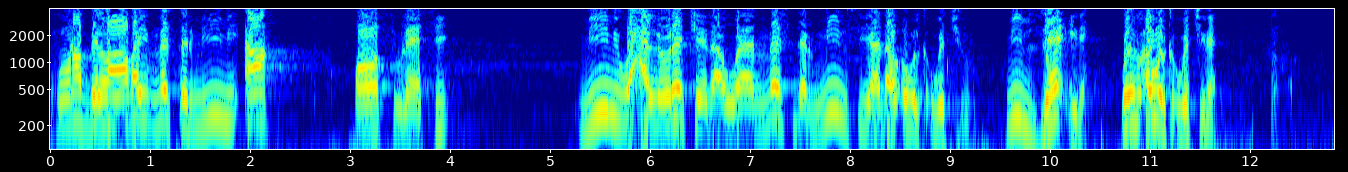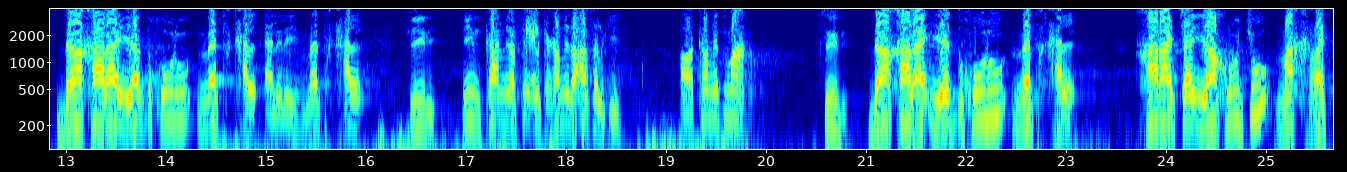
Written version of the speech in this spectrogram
wuxuuna bilaabay master miimi ah oo hulaaثi miimi waxaa loola jeedaa waa masder miim siyaadaha awelka uga jiro. Miim zaa'ida waa inuu awelka uga jiraa dakala yadkulu madkal aa laleeyahy madkal fiiri miimkan miya ficilka ka mid ah asalkiisa ka mid maaha. Sidi dakala yadkulu madkal kharaja yakruju makraj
